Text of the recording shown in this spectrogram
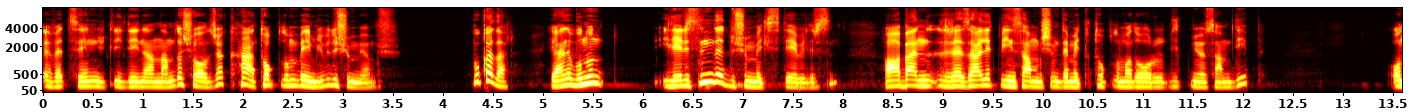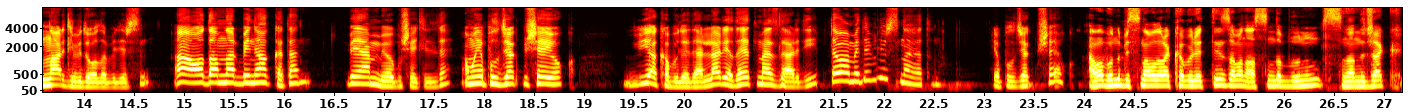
Evet senin yüklediğin anlamda şu olacak. Ha toplum benim gibi düşünmüyormuş. Bu kadar. Yani bunun İlerisini de düşünmek isteyebilirsin. Aa ben rezalet bir insanmışım demek ki topluma doğru gitmiyorsam deyip. Onlar gibi de olabilirsin. Ha adamlar beni hakikaten beğenmiyor bu şekilde. Ama yapılacak bir şey yok. Ya kabul ederler ya da etmezler deyip devam edebilirsin hayatına. Yapılacak bir şey yok. Ama bunu bir sınav olarak kabul ettiğin zaman aslında bunun sınanacak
